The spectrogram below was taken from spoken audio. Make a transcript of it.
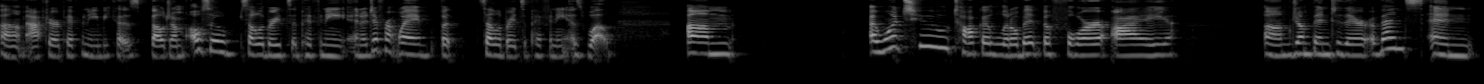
um, after Epiphany because Belgium also celebrates Epiphany in a different way, but celebrates Epiphany as well. Um, I want to talk a little bit before I um, jump into their events and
